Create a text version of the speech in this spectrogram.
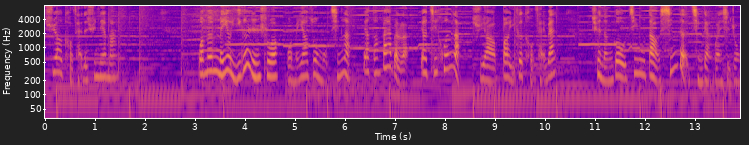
需要口才的训练吗？我们没有一个人说我们要做母亲了，要当爸爸了，要结婚了，需要报一个口才班，却能够进入到新的情感关系中。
